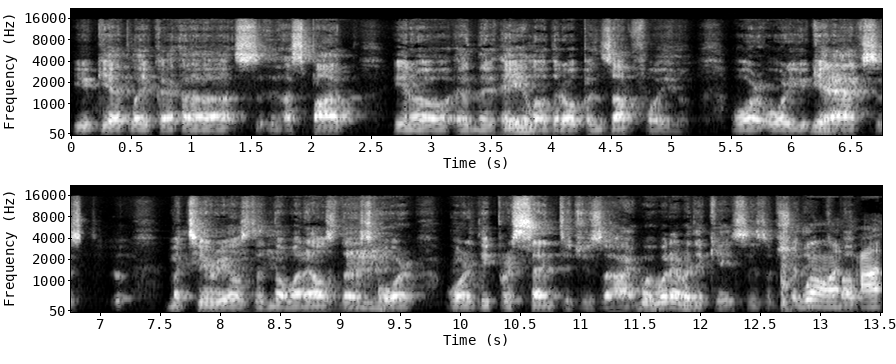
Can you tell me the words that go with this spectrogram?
you get like a a spot, you know, in the halo that opens up for you, or or you get Yeah. access to materials that no one else does, or or the percentages are high, whatever the case is. I'm sure Well. I,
